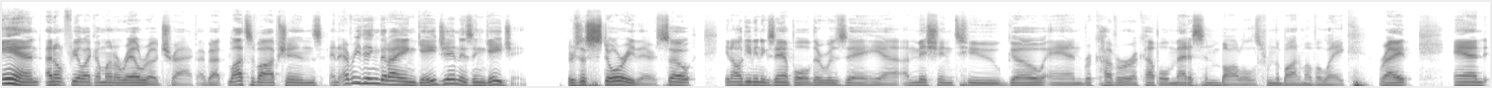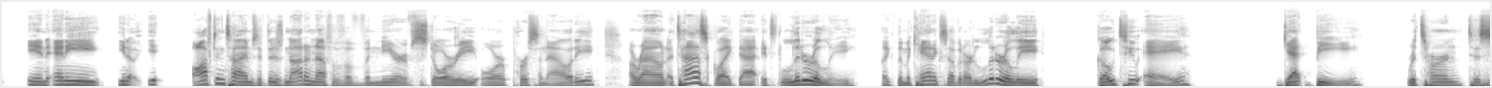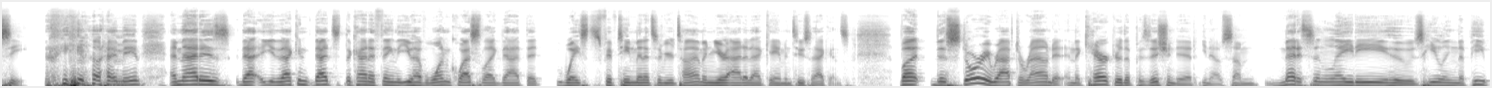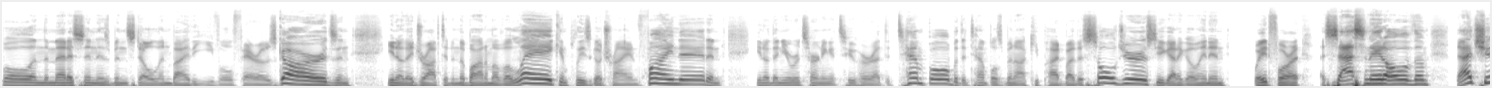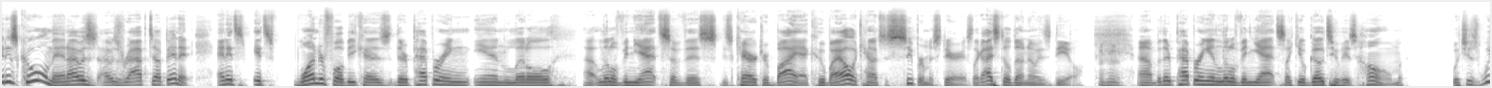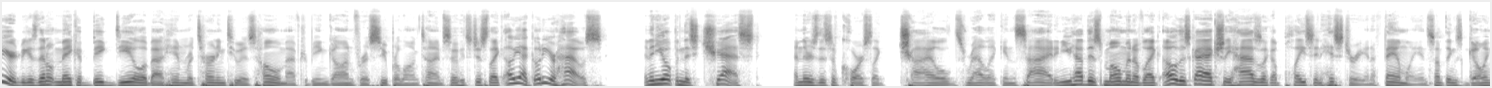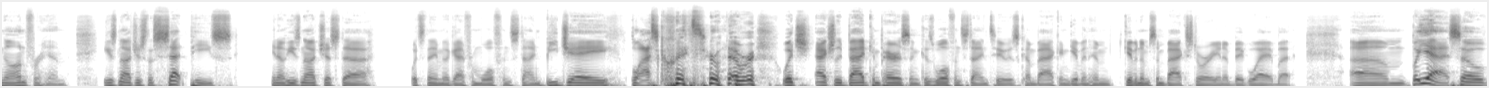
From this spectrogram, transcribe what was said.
And I don't feel like I'm on a railroad track. I've got lots of options, and everything that I engage in is engaging. There's a story there. So, you know, I'll give you an example. There was a uh, a mission to go and recover a couple medicine bottles from the bottom of a lake, right? And in any, you know, it, oftentimes if there's not enough of a veneer of story or personality around a task like that, it's literally like the mechanics of it are literally go to A, get B, return to C. you know what I Mhm. mean? And that is that you- that can that's the kind of thing that you have one quest like that that wastes 15 minutes of your time and you're out of that game in 2 seconds. But the story wrapped around it and the character that positioned it, you know, some medicine lady who's healing the people and the medicine has been stolen by the evil pharaoh's guards and you know, they dropped it in the bottom of a lake and please go try and find it and you know, then you're returning it to her at the temple, but the temple's been occupied by the soldiers, so you got to go in and wait for it, assassinate all of them. That shit is cool, man. I was I was wrapped up in it, and it's it's wonderful because they're peppering in little uh, little vignettes of this this character Bayek, who by all accounts is super mysterious. Like I still don't know his deal, Mhm. uh, but they're peppering in little vignettes. Like you'll go to his home. Which is weird because they don't make a big deal about him returning to his home after being gone for a super long time. So it's just like, oh yeah, go to your house, and then you open this chest, and there's this of course like child's relic inside and you have this moment of like oh this guy actually has like a place in history and a family and something's going on for him. He's not just a set piece you know he's not just a what's the name of the guy from wolfenstein? Bj blazkowicz or whatever which actually bad comparison because wolfenstein 2 has come back and given him given him some backstory in a big way but um but yeah so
